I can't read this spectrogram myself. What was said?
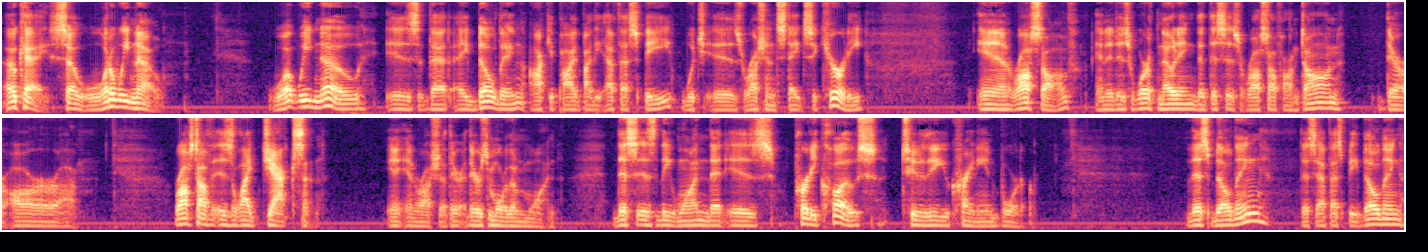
Okay, so what do we know? What we know is that a building occupied by the FSB, which is Russian state security, in Rostov, and it is worth noting that this is Rostov on Don. There are uh, Rostov is like Jackson in, in Russia. There, there's more than one. This is the one that is pretty close to the Ukrainian border. This building, this FSB building,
